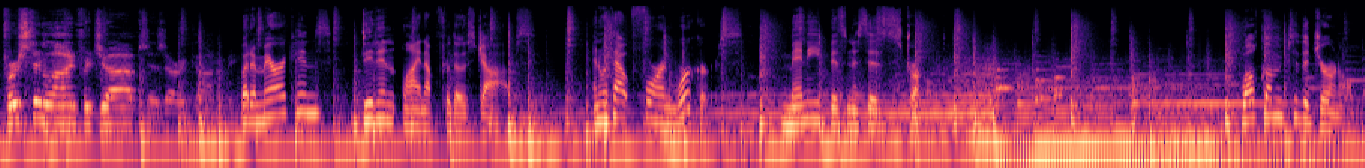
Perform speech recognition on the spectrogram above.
first in line for jobs as our economy. But Americans didn't line up for those jobs. And without foreign workers, many businesses struggled. Welcome to The Journal,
